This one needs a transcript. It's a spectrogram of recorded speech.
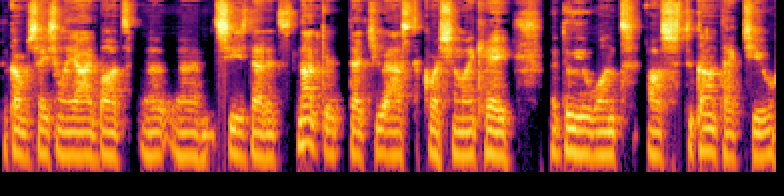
the conversational AI bot uh, uh, sees that it's not good, that you ask the question like, "Hey, do you want us to contact you?"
